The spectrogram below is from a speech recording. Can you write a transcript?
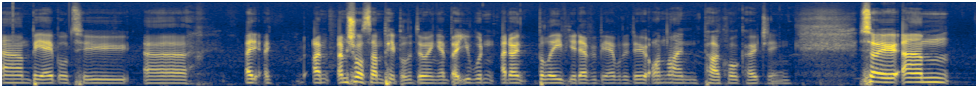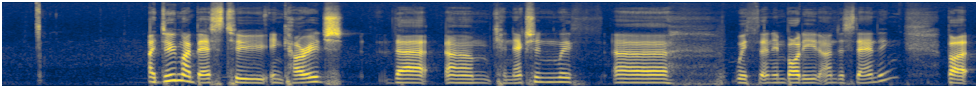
um, be able to. Uh, I, I, I'm, I'm sure some people are doing it, but you wouldn't. I don't believe you'd ever be able to do online parkour coaching. So. Um, I do my best to encourage that um, connection with uh, with an embodied understanding, but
